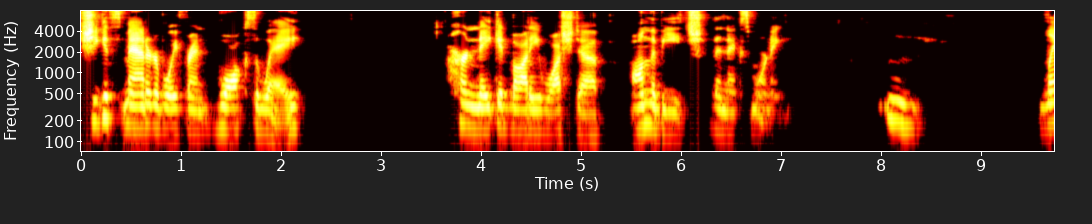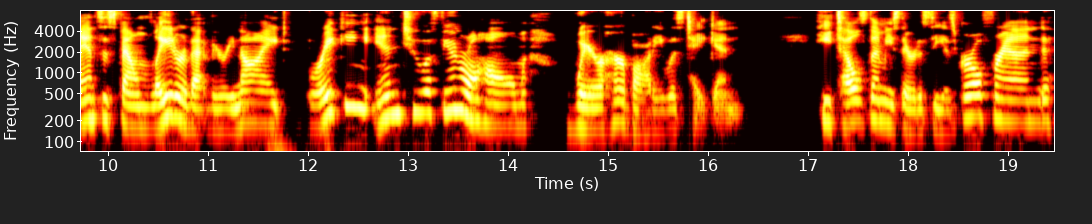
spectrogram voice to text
She gets mad at her boyfriend, walks away. Her naked body washed up on the beach the next morning. Mm. Lance is found later that very night breaking into a funeral home where her body was taken. He tells them he's there to see his girlfriend,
